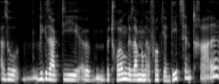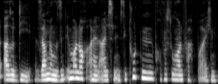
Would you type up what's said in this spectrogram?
also wie gesagt, die äh, Betreuung der Sammlung erfolgt ja dezentral. Also die Sammlungen sind immer noch an den einzelnen Instituten, Professuren, Fachbereichen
